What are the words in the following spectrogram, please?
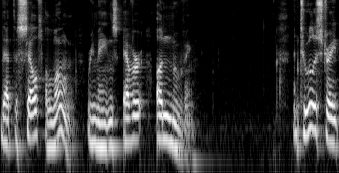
that the self alone remains ever unmoving? And to illustrate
